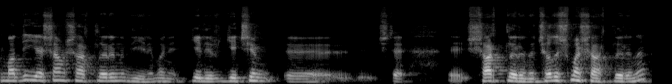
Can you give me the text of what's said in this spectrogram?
maddi yaşam şartlarını diyelim hani gelir, geçim e, işte e, şartlarını, çalışma şartlarını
